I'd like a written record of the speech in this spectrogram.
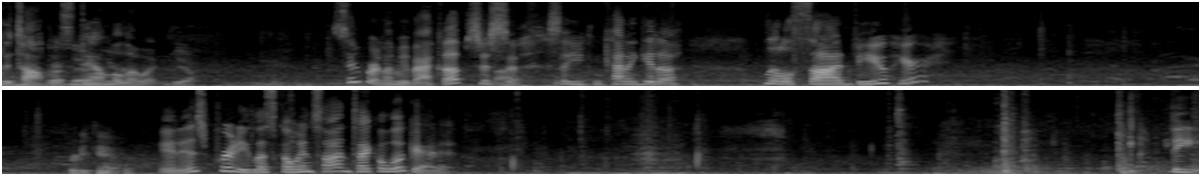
the top right is down, below it. Yeah. Super. Let me back up just nice. so, so you can kind of get a little side view here. Pretty camper. It is pretty. Let's go inside and take a look at it. The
